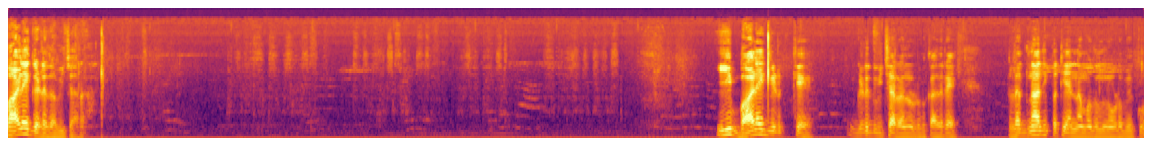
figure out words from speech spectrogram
ಬಾಳೆ ಗಿಡದ ವಿಚಾರ. ಈ ಬಾಳೆ ಗಿಡಕ್ಕೆ ಗಿಡದ ವಿಚಾರ ನೋಡಬೇಕಾದ್ರೆ ಲಗ್ನಾಧಿಪತಿಯನ್ನು ಮೊದಲು ನೋಡಬೇಕು.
